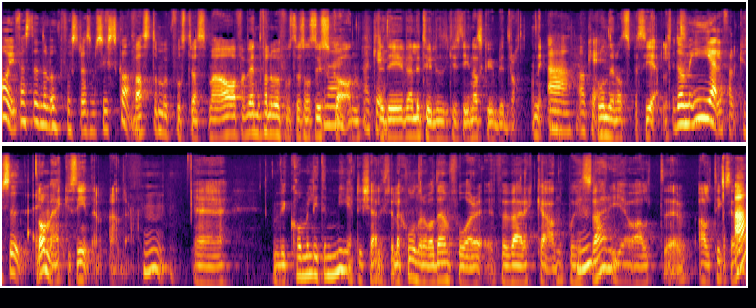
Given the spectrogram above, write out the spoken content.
Oj, fastän de uppfostras som syskon. Fast de uppfostras, med, ja, jag vet inte om de uppfostras som syskon. Nej, okej. För det är väldigt tydligt att Kristina ska ju bli drottning. Ah, okej. Hon är något speciellt. De är i alla fall kusiner. De är kusiner med varandra. Mm. Eh, men vi kommer lite mer till kärleksrelationen och vad den får för verkan på Sverige och allt, eh, allting senare.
